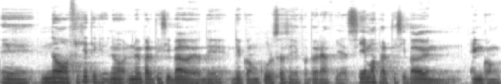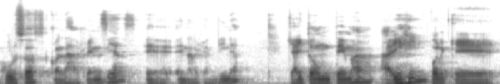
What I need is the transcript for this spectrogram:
Eh, no, fíjate que no, no he participado de, de, concursos de fotografía. Sí hemos participado en, en concursos con las agencias eh, en Argentina, que hay todo un tema ahí porque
